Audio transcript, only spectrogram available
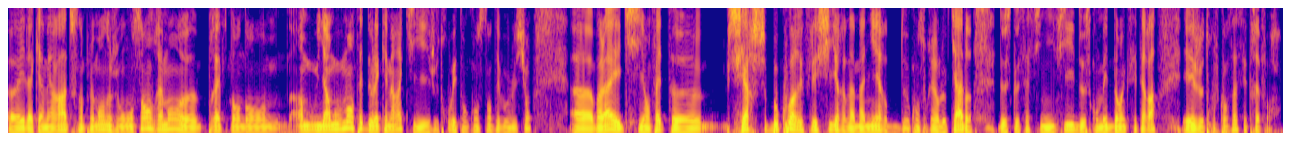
euh, et la caméra, tout simplement. On sent vraiment, bref, dans, il y a un mouvement en fait de la caméra qui, je trouve, est en constante évolution, voilà, et qui en fait cherche beaucoup à réfléchir la manière de construire le cadre, de ce que ça signifie, de ce qu'on met dedans, etc. Et je trouve qu'en ça c'est très fort.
